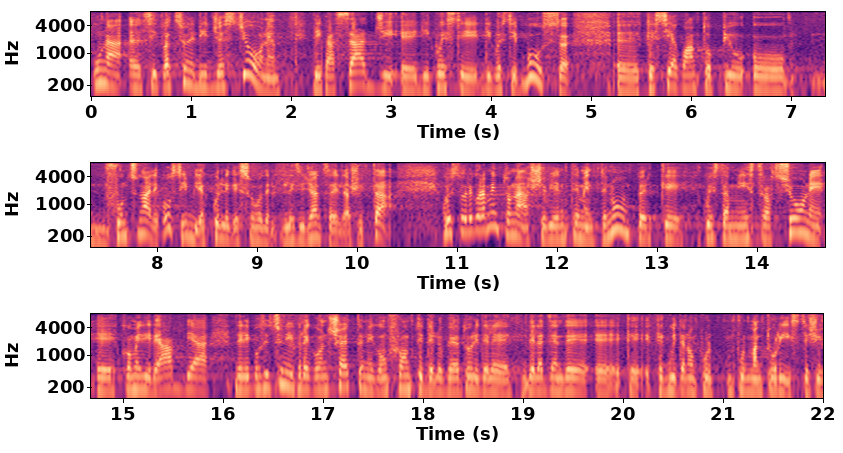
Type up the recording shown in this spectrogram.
una eh, situazione di gestione dei passaggi eh, di questi, di, questi, bus che sia quanto più oh, funzionale possibile a quelle che sono le esigenze della città. Questo regolamento nasce evidentemente non perché questa amministrazione eh, dire, abbia delle posizioni preconcette nei confronti degli operatori delle, delle aziende eh, che, che, guidano pull, pullman turistici,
